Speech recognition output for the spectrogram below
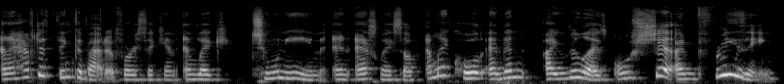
And I have to think about it for a second and like tune in and ask myself, Am I cold? And then I realize, oh shit, I'm freezing.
